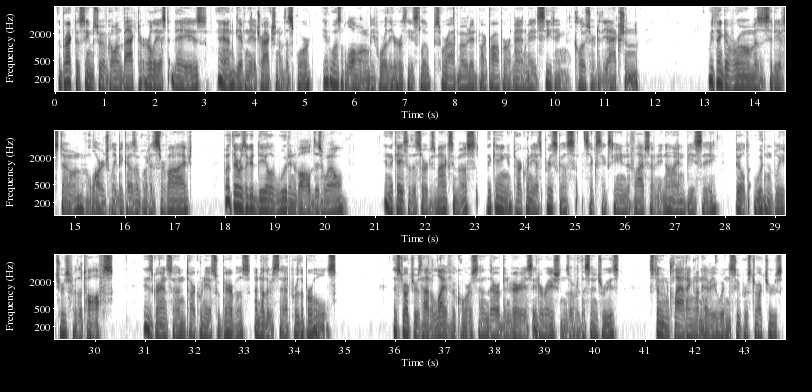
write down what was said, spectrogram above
The practice seems to have gone back to earliest days, and given the attraction of the sport, it wasn't long before the earthy slopes were outmoded by proper man made seating closer to the action. We think of Rome as a city of stone, largely because of what has survived, but there was a good deal of wood involved as well. In the case of the Circus Maximus, the king Tarquinius Priscus, 616 to 579 BC, built wooden bleachers for the toffs. His grandson, Tarquinius Superbus, another set for the proles. The structures had a life, of course, and there have been various iterations over the centuries. Stone cladding on heavy wooden superstructures.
